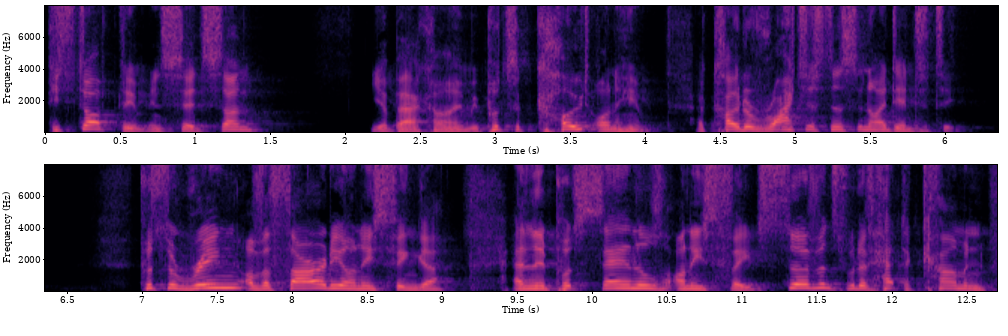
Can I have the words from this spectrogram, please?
He stopped him and said, Son, you're back home. He puts a coat on him a coat of righteousness and identity, puts a ring of authority on his finger, and then puts sandals on his feet. Servants would have had to come and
